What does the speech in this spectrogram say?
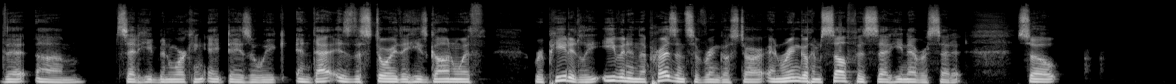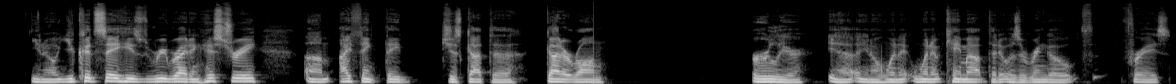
that um, said he'd been working eight days a week. And that is the story that he's gone with repeatedly even in the presence of ringo starr. And ringo himself has said he never said it. So you know you could say he's rewriting history. Um, i think they just got the got it wrong earlier uh, you know when it when it came out that it was a ringo th- phrase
